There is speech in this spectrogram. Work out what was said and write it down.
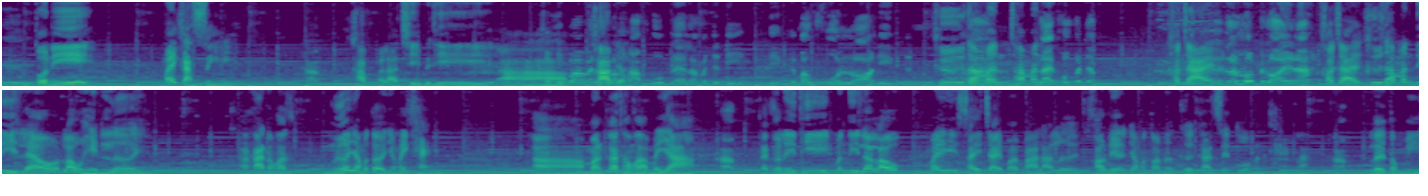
อืมตัวนี้ไม่กัดสีครับครับเวลาฉีดไปที่อ่าสมมติว่าเวคลาราบเรายางขับปุ๊บเนี่ยแล้วมันจะดีดดีดขึ้นบางโคนล้อดีดขึ้น คือถ้ามันถ้ามันหลายคนก็จะเข้าใจแล้วรถเป็นรอยนะ เข้าใจคือถ้ามันดีดแล้วเราเห็นเลย อาการทำงานเนื้อยางมะตอยยังไม่แข็ง อ่ามันก็ทำงานไม่ยาก ครับแต่กรณีที่มันดีดแล้วเราไม่ใส่ใจปล่อยปละละเลยคราวนี้ยางมะตอยมันเกิดการเซตตัวมันแข็งละครับเลยต้องมี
